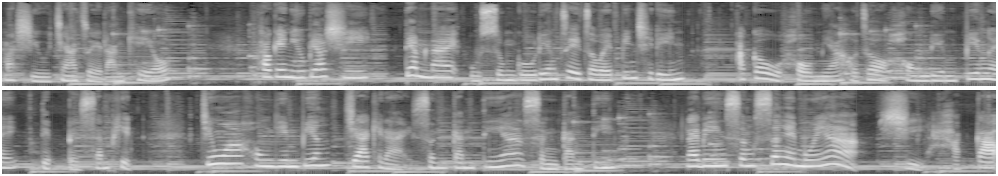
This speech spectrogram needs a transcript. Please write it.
嘛是有真侪人客哦。头家娘表示，店内有纯牛奶制作的冰淇淋。啊，阁有号名叫做“红冷冰”的特别产品，一碗红仁冰食起来酸甘甜啊，酸甘甜，内面酸酸的梅啊是合家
